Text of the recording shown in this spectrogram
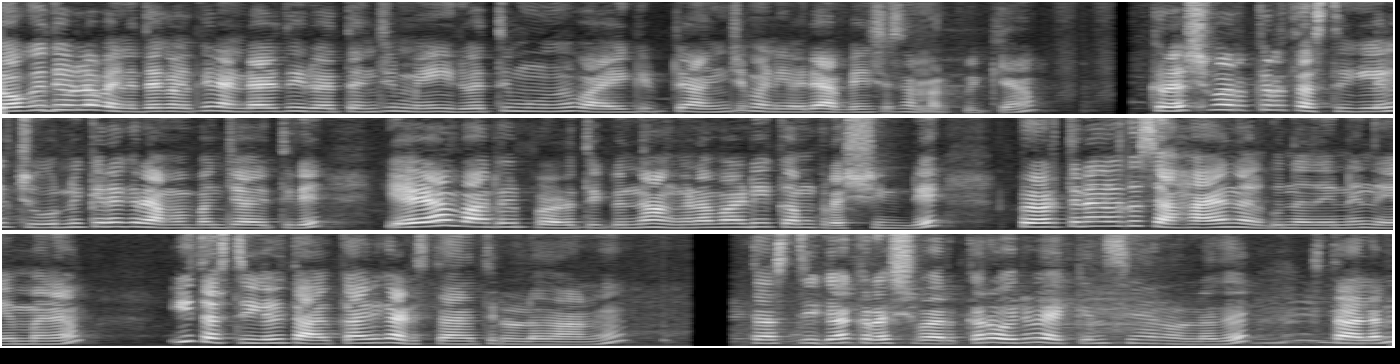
യോഗ്യതയുള്ള വനിതകൾക്ക് രണ്ടായിരത്തി ഇരുപത്തഞ്ച് മെയ് ഇരുപത്തി മൂന്ന് വൈകിട്ട് അഞ്ച് മണിവരെ അപേക്ഷ സമർപ്പിക്കാം. ക്രഷ് വർക്കർ തസ്തികയിൽ ചൂർണിക്കര ഗ്രാമപഞ്ചായത്തിലെ ഏഴാം വാർഡിൽ പ്രവർത്തിക്കുന്ന അങ്കണവാടി കം ക്രഷിന്റെ പ്രവർത്തനങ്ങൾക്ക് സഹായം നൽകുന്നതിന് നിയമനം ഈ തസ്തികയിൽ താൽക്കാലിക അടിസ്ഥാനത്തിലുള്ളതാണ്. തസ്തിക ക്രഷ് വർക്കർ ഒരു വേക്കൻസിയാണുള്ളത്. സ്ഥലം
